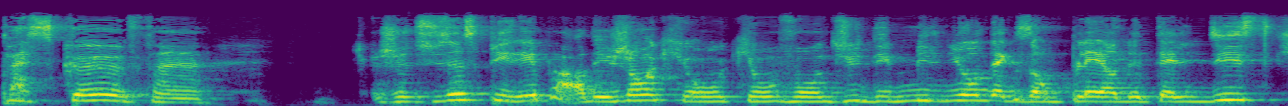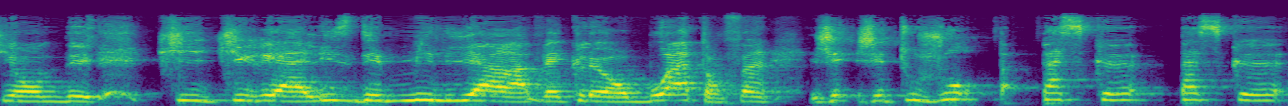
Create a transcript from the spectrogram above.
parce que, enfin, je suis inspirée par des gens qui ont, qui ont vendu des millions d'exemplaires de tels disques, qui, ont des, qui, qui réalisent des milliards avec leur boîte. Enfin, j'ai toujours, parce que, parce que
